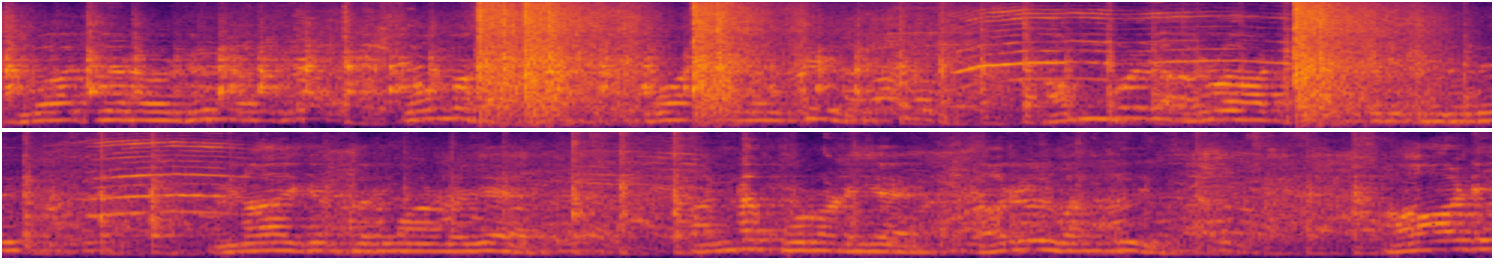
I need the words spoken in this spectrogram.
சிவாச்சார் அவர்கள் சோமஸ் அம்பல் அருளாட்டம் கிடைக்கின்றது விநாயகர் பெருமானுடைய அன்னபூரனுடைய அருள் வந்து ஆடி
